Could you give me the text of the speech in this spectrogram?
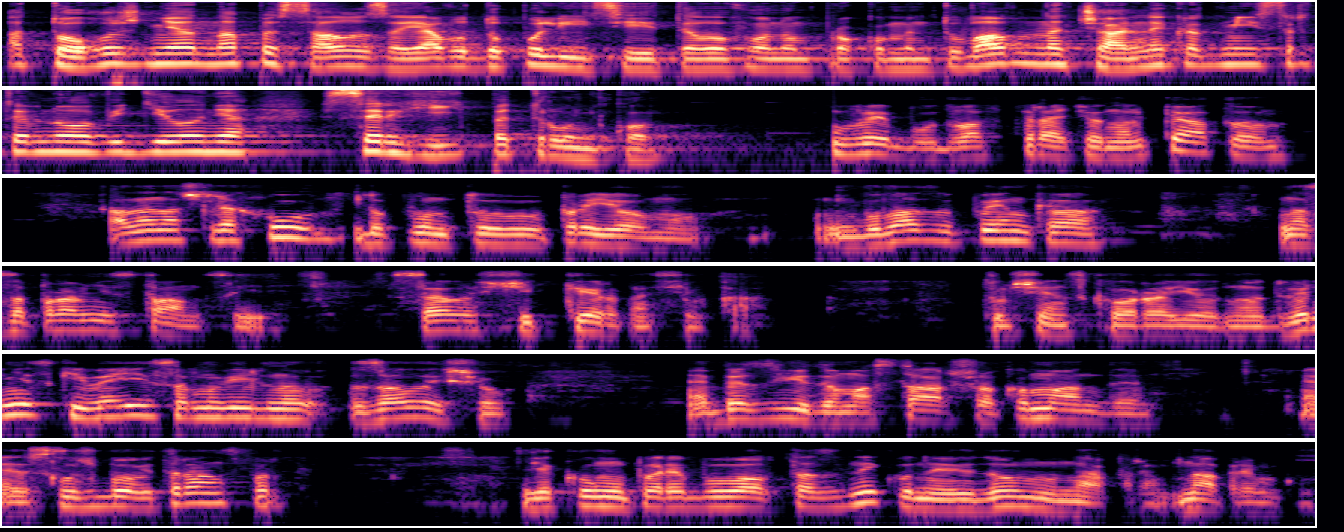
а того ж дня написали заяву до поліції. Телефоном прокоментував начальник адміністративного відділення Сергій Петрунько. Вибув 23.05, але на шляху до пункту прийому була зупинка на заправній станції в селищі Кирнасівка Тульчинського району. Дверніцький ВАІ самовільно залишив е, без відома старшого команди е, службовий транспорт, в якому перебував та зник у невідомому напрямку.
